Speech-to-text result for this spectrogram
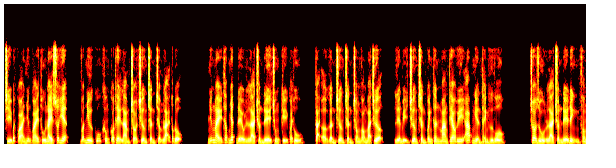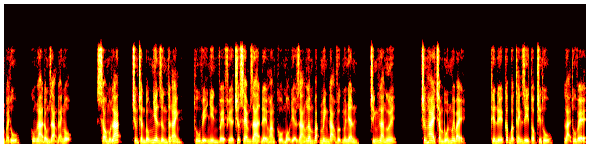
chỉ bất quá những quái thú này xuất hiện, vẫn như cũ không có thể làm cho trương trần chậm lại tốc độ. Những này thấp nhất đều là chuẩn đế trung kỳ quái thú, tại ở gần trương trần trong vòng ba trượng, liền bị trương trần quanh thân mang theo uy áp nghiền thành hư vô. Cho dù là chuẩn đế đỉnh phong quái thú, cũng là đồng dạng đãi ngộ. Sau một lát, trương trần bỗng nhiên dừng thân ảnh, thú vị nhìn về phía trước xem ra để hoang cổ mộ địa giáng lâm bắc minh đạo vực nguyên nhân, chính là ngươi. Chương hai trăm bốn mươi bảy, thiên đế cấp bậc thánh di tộc chiến thú, lại thu về.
